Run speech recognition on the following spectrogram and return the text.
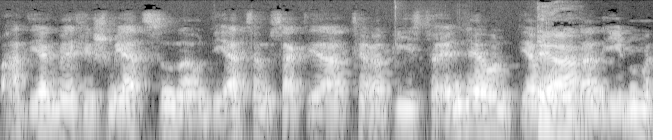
hat irgendwelche Schmerzen und die Ärzte haben gesagt, ja, Therapie ist zu Ende und der ja. wurde dann eben äh,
